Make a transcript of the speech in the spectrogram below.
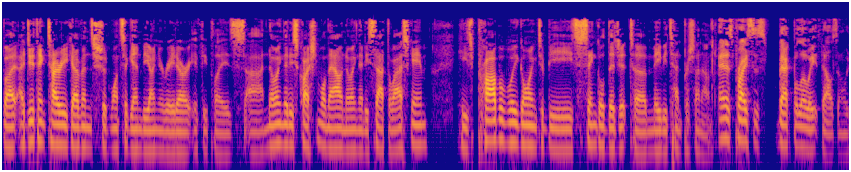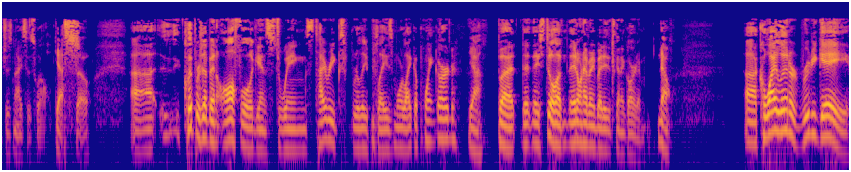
but I do think Tyreke Evans should once again be on your radar if he plays. Uh, knowing that he's questionable now, knowing that he sat the last game, he's probably going to be single digit to maybe 10% owned. And his price is back below 8,000, which is nice as well. Yes. So, uh, Clippers have been awful against wings. Tyreke really plays more like a point guard, Yeah. but they- still have, they don't have anybody that's going to guard him. No. Uh, Kawhi Leonard, Rudy Gay,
